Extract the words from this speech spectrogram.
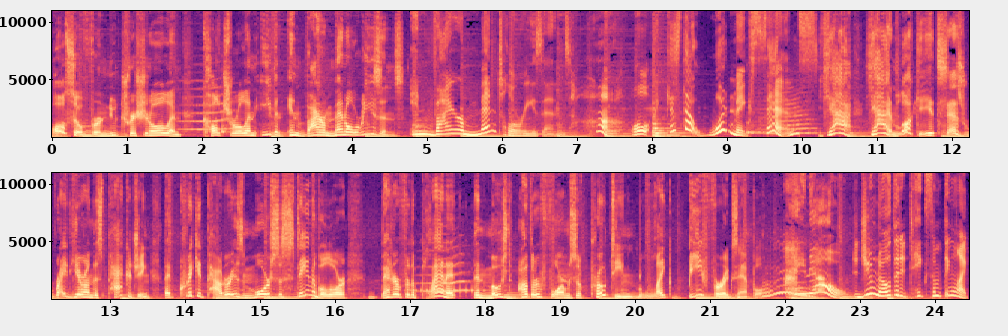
also for nutritional and cultural and even environmental reasons. Environmental reasons. Huh. Well, I guess that would make sense. Yeah, yeah, and look, it says right here on this packaging that cricket powder is more sustainable or better for the planet than most other forms of protein, like beef, for example. I know. Did you know that it takes something like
